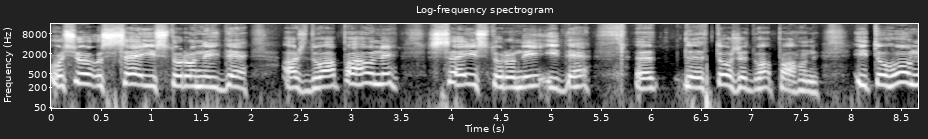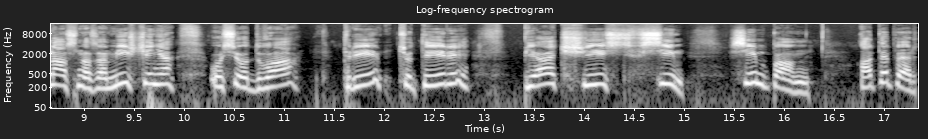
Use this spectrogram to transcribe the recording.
Ось з цієї сторони йде аж два пагони, з цієї сторони йде е, е, теж два пагони. І того в нас на заміщення ось два, три, чотири, п'ять, шість, сім. Сім пагон. А тепер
